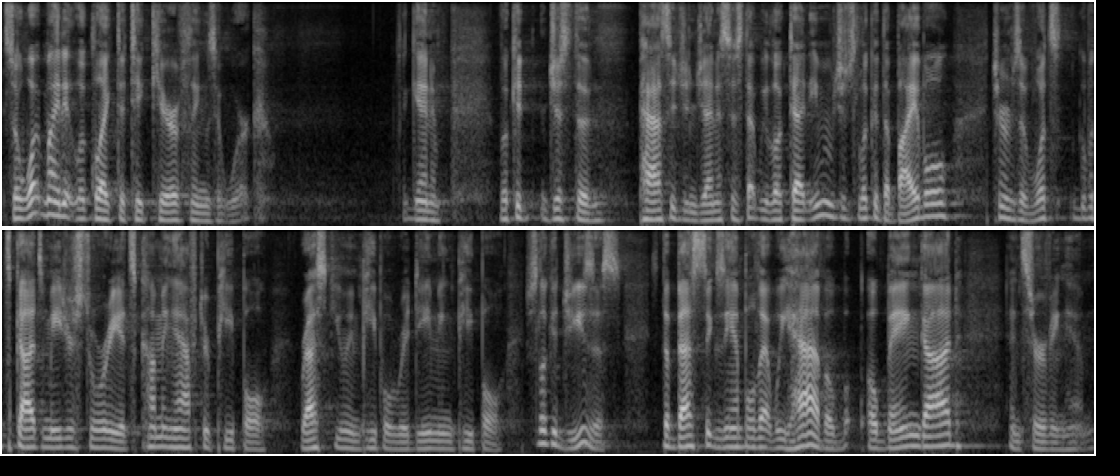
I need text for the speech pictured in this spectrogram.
So, what might it look like to take care of things at work? Again, look at just the passage in Genesis that we looked at, even just look at the Bible in terms of what's, what's God's major story. It's coming after people, rescuing people, redeeming people. Just look at Jesus. It's the best example that we have of obeying God and serving Him.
